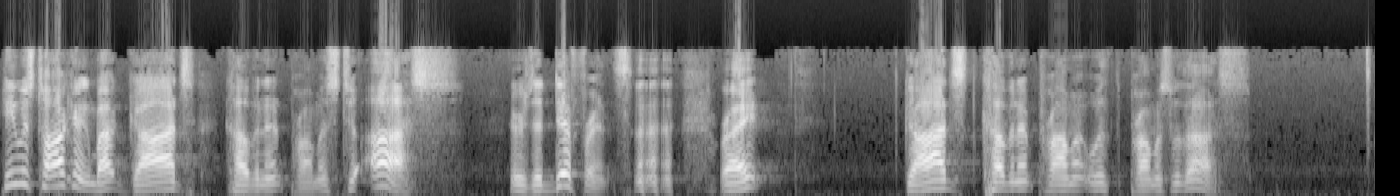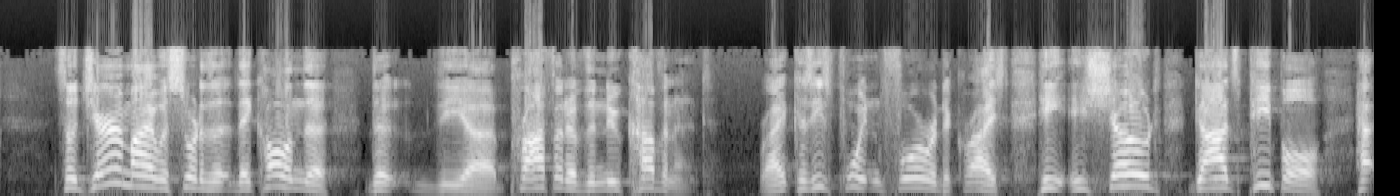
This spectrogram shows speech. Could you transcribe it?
He was talking about God's covenant promise to us. There's a difference, right? God's covenant promise with, promise with us. So Jeremiah was sort of the, they call him the, the, the uh, prophet of the new covenant right? Because he's pointing forward to Christ. He, he showed God's people how,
